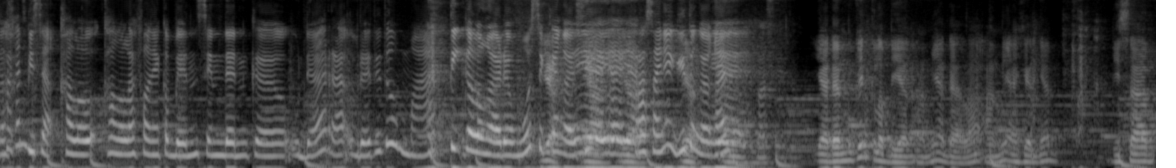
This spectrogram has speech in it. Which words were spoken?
bahkan bisa kalau kalau levelnya ke bensin dan ke udara berarti tuh mati kalau nggak ada musik yeah, ya nggak sih? yeah, yeah, yeah. rasanya gitu nggak yeah, kan yeah, pasti. Ya dan mungkin kelebihan Ami adalah Ami akhirnya bisa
